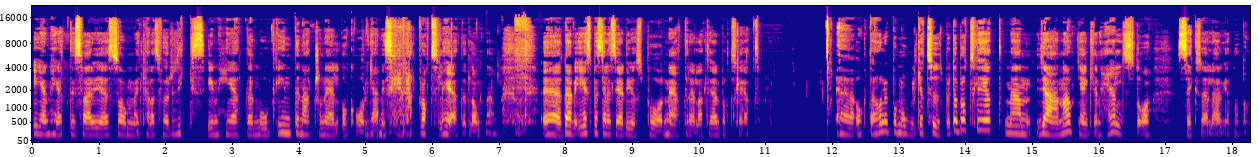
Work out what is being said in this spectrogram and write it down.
enhet i Sverige som kallas för Riksenheten mot internationell och organiserad brottslighet, ett långt namn. Eh, där vi är specialiserade just på nätrelaterad brottslighet. Eh, och där håller vi på med olika typer av brottslighet, men gärna och egentligen helst då sexuella övergrepp mot barn.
